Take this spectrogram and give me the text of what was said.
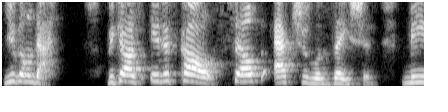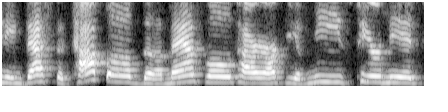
you're going to die because it is called self actualization, meaning that's the top of the Maslow's hierarchy of needs pyramid,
